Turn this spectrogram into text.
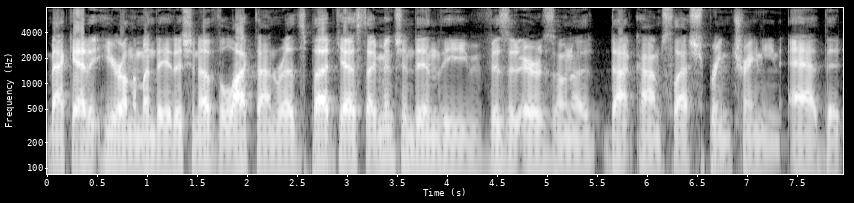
Back at it here on the Monday edition of the Locked On Reds podcast. I mentioned in the visitarizona.com slash spring training ad that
